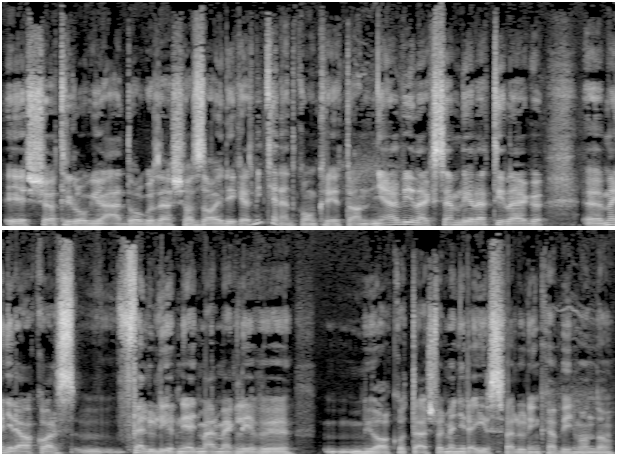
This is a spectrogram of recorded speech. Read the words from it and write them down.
és a trilógia átdolgozása zajlik. Ez mit jelent konkrétan? Nyelvileg, szemléletileg, mennyire akarsz felülírni egy már meglévő műalkotást, vagy mennyire írsz felül, inkább így mondom?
